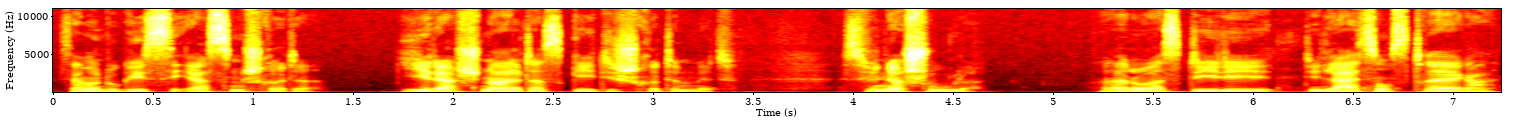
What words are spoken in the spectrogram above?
ich sag mal, du gehst die ersten Schritte. Jeder schnallt das, geht die Schritte mit. Ist wie in der Schule. Ja, du hast die, die, die Leistungsträger,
